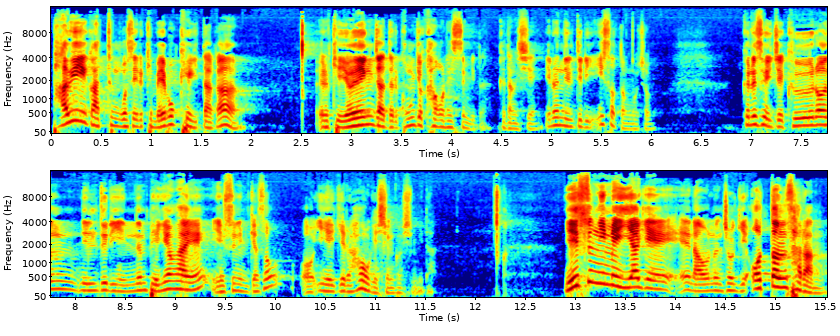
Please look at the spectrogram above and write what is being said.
바위 같은 곳에 이렇게 매복해 있다가 이렇게 여행자들을 공격하곤 했습니다. 그 당시에 이런 일들이 있었던 거죠. 그래서 이제 그런 일들이 있는 배경하에 예수님께서 어, 이 얘기를 하고 계신 것입니다. 예수님의 이야기에 나오는 저기 어떤 사람,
